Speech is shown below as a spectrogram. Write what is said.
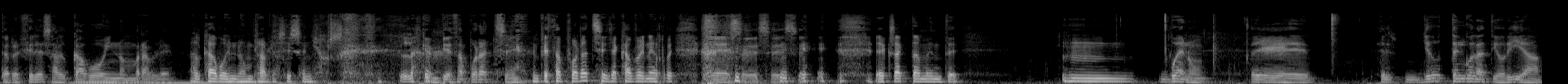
¿Te refieres al cabo innombrable? Al cabo innombrable, sí, señor. Que empieza por H. Empieza por H y acaba en R. Ese, ese, ese. Exactamente. Mm, bueno, eh, yo tengo la teoría.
